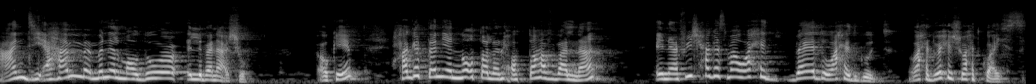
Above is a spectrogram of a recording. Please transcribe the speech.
عندي أهم من الموضوع اللي بناقشه. okay؟ الحاجة التانية النقطة اللي نحطها في بالنا إن مفيش حاجة اسمها واحد bad وواحد good واحد وحش وواحد كويس.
